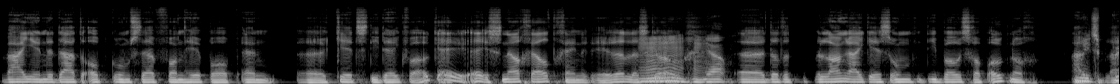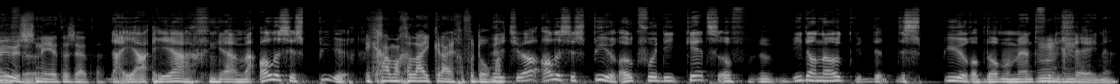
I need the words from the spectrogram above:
waar je inderdaad de opkomst hebt van hip-hop. En eh, kids die denken van oké, hey, snel geld genereren, let's go. Mhm. Ja. Eh, dat het belangrijk is om die boodschap ook nog Om uit iets te blijven. puurs neer te zetten. Nou ja, ja, ja, maar alles is puur. Ik ga me gelijk krijgen, verdomme. Weet je wel, alles is puur. Ook voor die kids of wie dan ook. Het is puur op dat moment voor Mhm. diegene.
